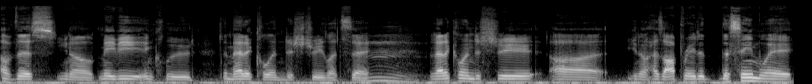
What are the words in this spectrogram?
of this, you know, maybe include the medical industry. Let's say Mm. the medical industry, uh, you know, has operated the same way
